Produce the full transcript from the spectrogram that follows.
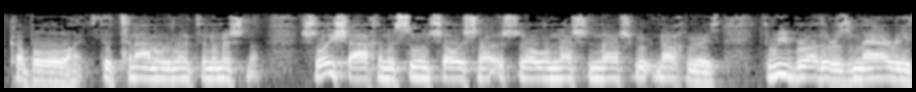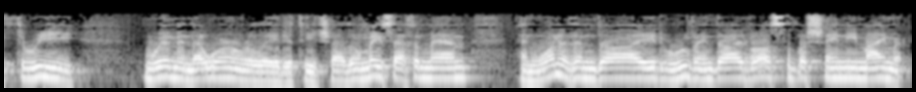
A couple of lines. The Tanan we learned in the Mishnah. Three brothers marry three women that weren't related to each other. And one of them died. Reuven died. Mimer.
